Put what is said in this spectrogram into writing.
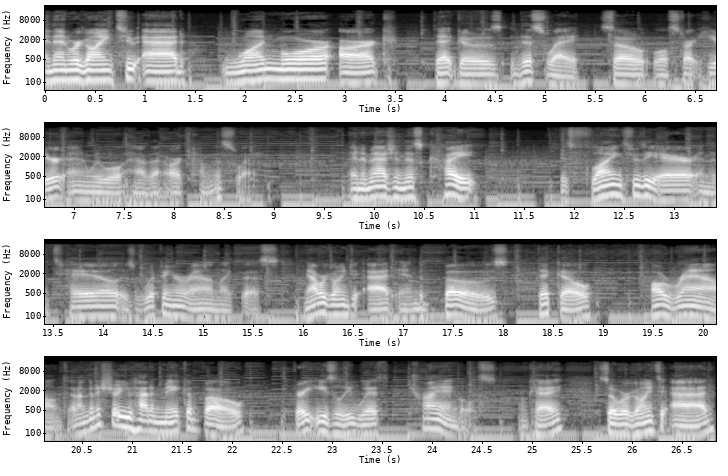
And then we're going to add one more arc that goes this way. So we'll start here and we will have that arc come this way. And imagine this kite is flying through the air and the tail is whipping around like this. Now we're going to add in the bows that go around. And I'm going to show you how to make a bow very easily with triangles. Okay, so we're going to add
